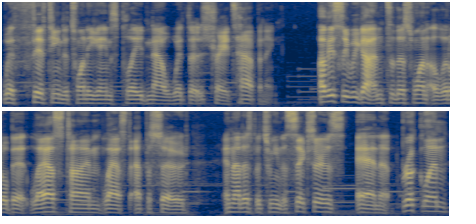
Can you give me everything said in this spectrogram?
with 15 to 20 games played now with those trades happening. Obviously, we got into this one a little bit last time, last episode, and that is between the Sixers and Brooklyn.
